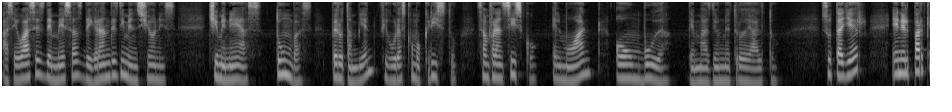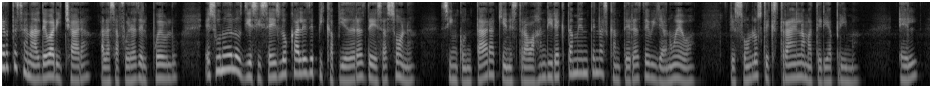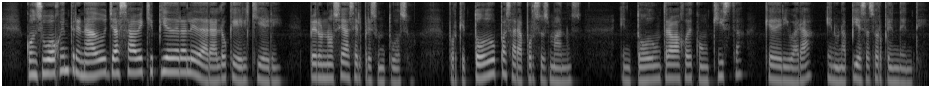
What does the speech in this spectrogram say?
Hace bases de mesas de grandes dimensiones, chimeneas, tumbas, pero también figuras como Cristo, San Francisco, el Moán o un Buda de más de un metro de alto. Su taller, en el Parque Artesanal de Barichara, a las afueras del pueblo, es uno de los 16 locales de picapiedras de esa zona, sin contar a quienes trabajan directamente en las canteras de Villanueva, que son los que extraen la materia prima. Él, con su ojo entrenado, ya sabe qué piedra le dará lo que él quiere, pero no se hace el presuntuoso porque todo pasará por sus manos, en todo un trabajo de conquista que derivará en una pieza sorprendente.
